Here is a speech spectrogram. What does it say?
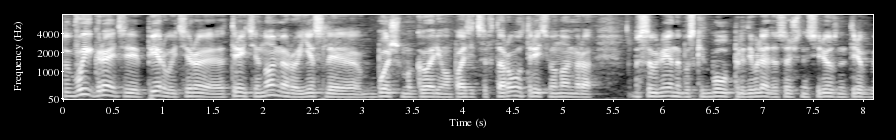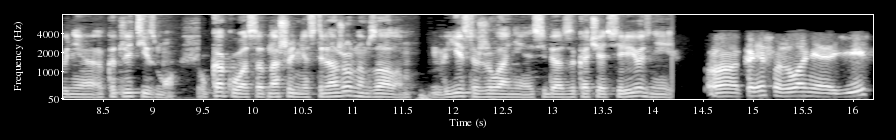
Вы играете первый-третий номер, если больше мы говорим о позиции второго-третьего номера, современный баскетбол предъявляет достаточно серьезные требования к атлетизму. Как у вас отношения с тренажерным залом? Есть ли желание себя закачать серьезнее? А, конечно, желание есть.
